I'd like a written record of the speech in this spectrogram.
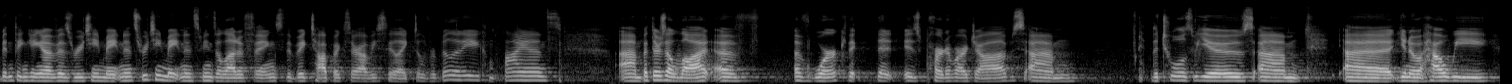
been thinking of as routine maintenance. Routine maintenance means a lot of things. The big topics are obviously like deliverability, compliance, um, but there's a lot of of work that, that is part of our jobs. Um, the tools we use, um, uh, you know, how we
